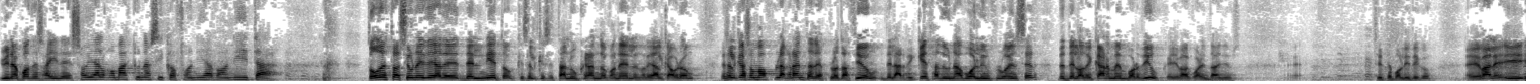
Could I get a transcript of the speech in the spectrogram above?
y unas voces ahí de soy algo más que una psicofonía bonita. Todo esto ha sido una idea de- del nieto, que es el que se está lucrando con él, en realidad el cabrón. Es el caso más flagrante de explotación de la riqueza de un abuelo influencer desde lo de Carmen Bordiú, que lleva 40 años. Eh, chiste político. Eh, vale, y...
